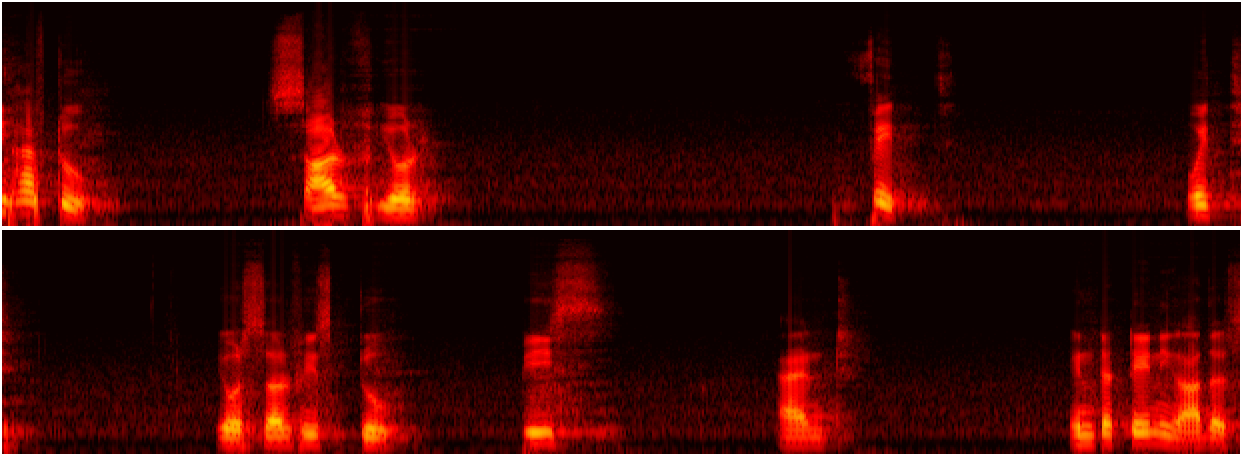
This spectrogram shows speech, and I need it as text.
you have to serve your faith with your service to peace and entertaining others.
